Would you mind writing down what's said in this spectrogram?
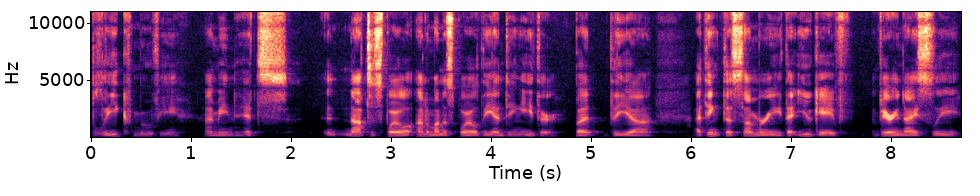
bleak movie. I mean, it's not to spoil. I don't want to spoil the ending either, but the uh, I think the summary that you gave very nicely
